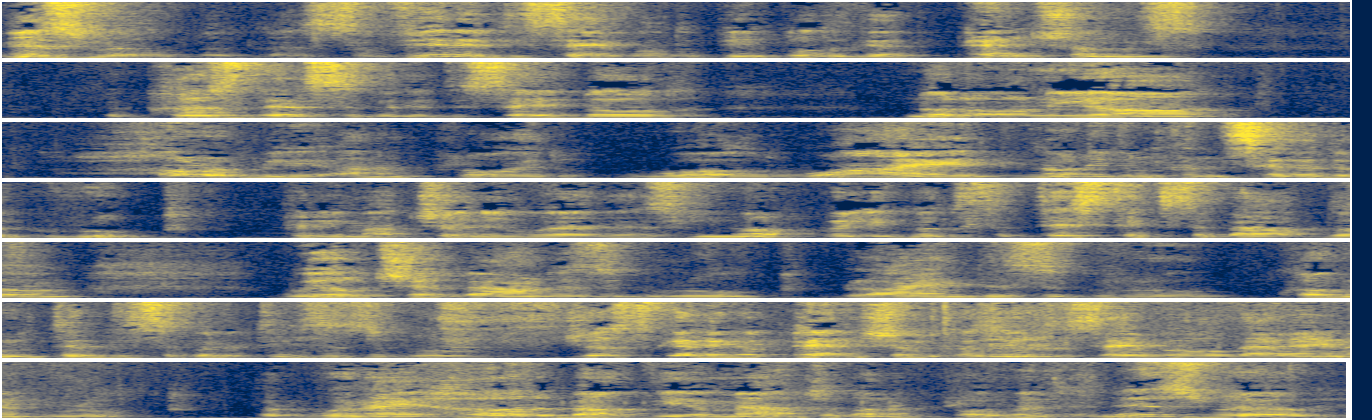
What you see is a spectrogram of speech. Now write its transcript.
in Israel, but they're severely disabled. The people that get pensions because they're severely disabled not only are horribly unemployed worldwide, not even considered a group pretty much anywhere. There's not really good statistics about them wheelchair bound as a group, blind as a group, cognitive disabilities as a group. Just getting a pension because you're disabled, that ain't a group. But when I heard about the amount of unemployment in Israel, it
